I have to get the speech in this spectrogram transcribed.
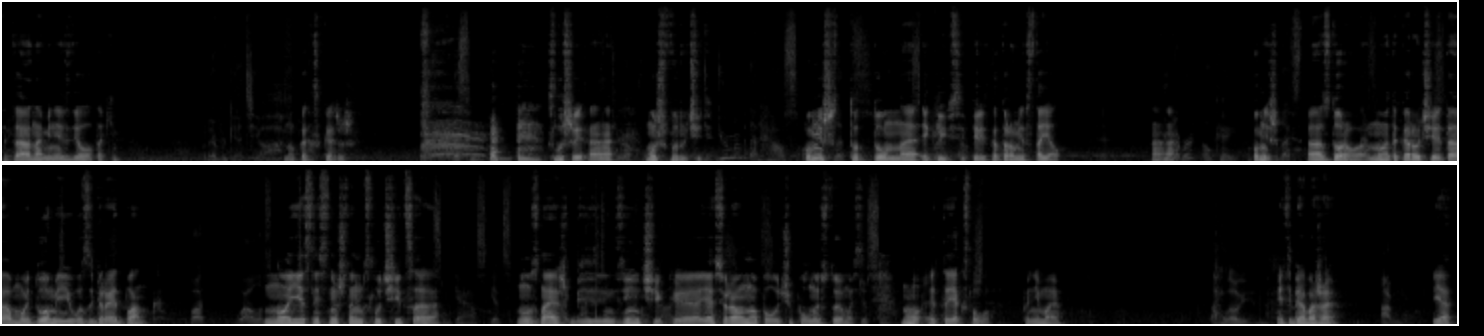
Это она меня сделала таким. Ну, как скажешь. Слушай, а, можешь выручить? Помнишь тот дом на Эклипсе, перед которым я стоял? Ага. Помнишь? А, здорово. Ну, это, короче, это мой дом, и его забирает банк. Но если с ним что-нибудь случится, ну, знаешь, бензинчик, э, я все равно получу полную стоимость. Ну, это я к слову. Понимаю. Я тебя обожаю. Я,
